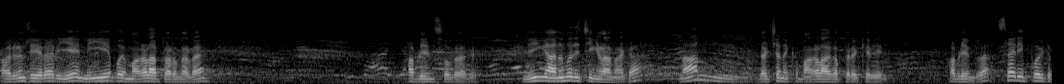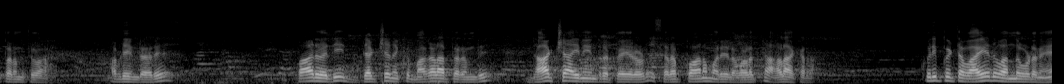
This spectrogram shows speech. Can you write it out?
அவர் என்ன செய்கிறார் ஏன் நீயே போய் மகளாக பிறந்தட? அப்படின்னு சொல்கிறாரு நீங்கள் அனுமதிச்சிங்களானாக்கா நான் தட்சனுக்கு மகளாக பிறக்கிறேன். அப்படின்றா சரி போயிட்டு பிறந்துட்டு வா அப்படின்றாரு. பார்வதி தட்சனுக்கு மகளாக பிறந்து தாட்சாயினின்ற பெயரோடு சிறப்பான முறையில் வளர்த்து ஆளாக்குறான் குறிப்பிட்ட வயது வந்த உடனே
